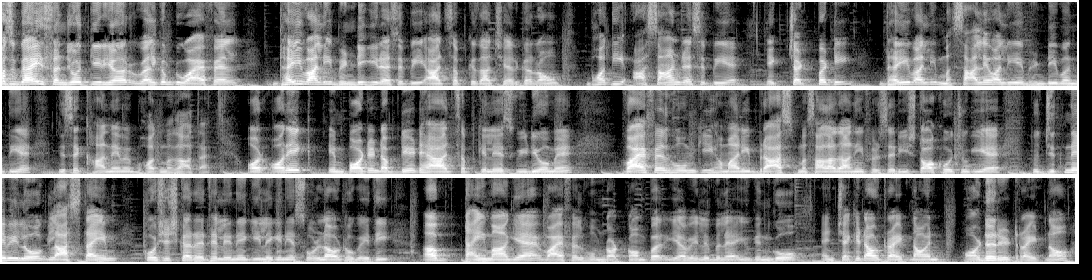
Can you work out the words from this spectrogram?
Up guys, Sanjyot Keer here welcome to आई दही वाली भिंडी की रेसिपी आज सबके साथ शेयर कर रहा हूँ। बहुत ही आसान रेसिपी है। एक चटपटी दही वाली मसाले वाली ये भिंडी बनती है जिसे खाने में बहुत मज़ा आता है। और और एक इंपॉर्टेंट अपडेट है आज सबके लिए इस वीडियो में। वाई होम की हमारी ब्रास मसाला दानी फिर से रीस्टॉक हो चुकी है। तो जितने भी लोग लास्ट टाइम कोशिश कर रहे थे लेने की लेकिन ये सोल्ड आउट हो गई थी। अब टाइम आ गया है Y F L home dot com पर, ये अवेलेबल है you can go and check it out right now and order it right now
